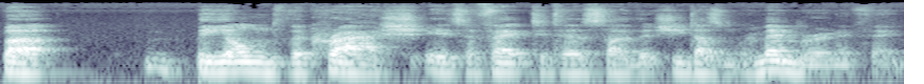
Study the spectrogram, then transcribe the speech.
but beyond the crash, it's affected her so that she doesn't remember anything.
